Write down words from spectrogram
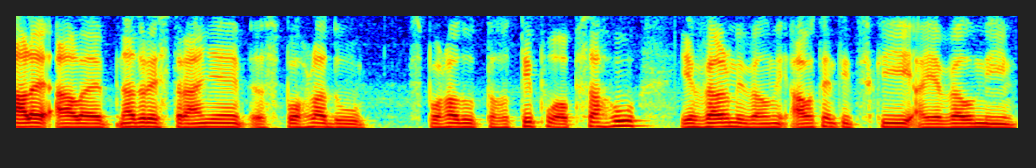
ale, ale na druhej strane z pohľadu, z pohľadu toho typu obsahu je veľmi, veľmi autentický a je veľmi,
